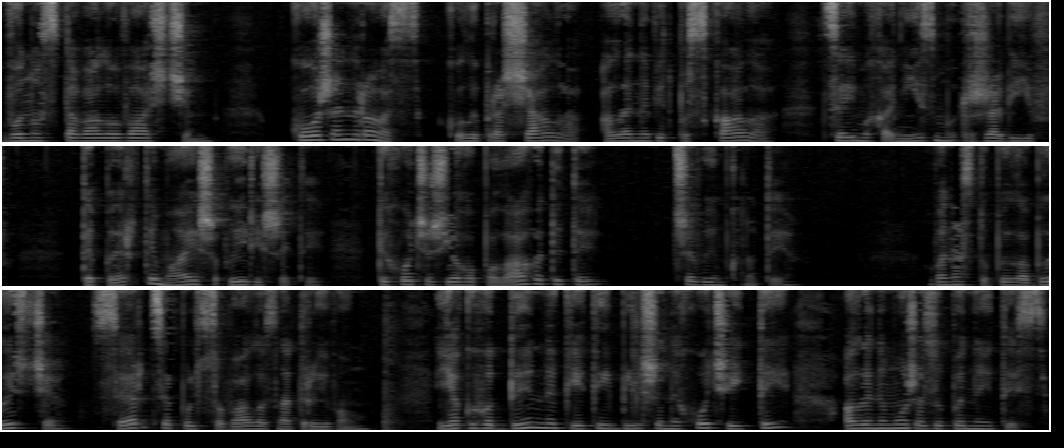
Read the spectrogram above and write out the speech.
воно ставало важчим. Кожен раз, коли прощала, але не відпускала, цей механізм ржавів. Тепер ти маєш вирішити, ти хочеш його полагодити чи вимкнути. Вона ступила ближче, серце пульсувало з надривом, як годинник, який більше не хоче йти, але не може зупинитись.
